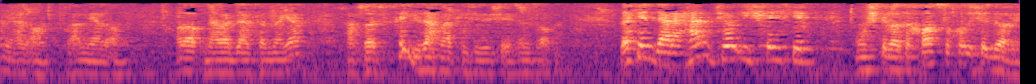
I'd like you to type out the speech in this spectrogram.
همین الان همین الان. حالا 90 درصد نگم 70 خیلی زحمت کشیده شیخ انصافا لیکن در هر جایی شیخ که مشکلات خاص خودش داره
